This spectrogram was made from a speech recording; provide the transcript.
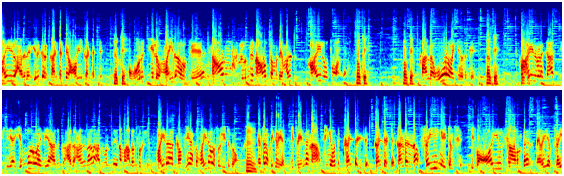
ஆயில் அதுல இருக்கிற கண்டென்ட் ஆயில் கண்டென்ட் ஒரு கிலோ மைதாவுக்கு நானூறுல இருந்து நானூத்தி ஐம்பது எம்எல் ஆயில் ஊத்துவாங்க. ஓகே ஓகே அந்த ஊற வைக்கிறதுக்கு. ஓகே ஆயில் விலை ஜாஸ்தி இல்லையா? எண்பது ரூபாய் இல்லையா? அதுக்கு அது அதனால அது வந்து நம்ம அதை சொல்லி. மைதா கம்மியா அந்த மைதாவை சொல்லிட்டு இருக்கோம். எத்தனை அப்படி கிடையாது. இப்ப என்னன்னா நீங்க வந்து கண்டென்ட் கண்டென்ட் கண்டென்ட்னா ஃப்ரையிங் ஐட்டம்ஸ் இப்ப ஆயில் சார்ந்த நிறைய ஃப்ரை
